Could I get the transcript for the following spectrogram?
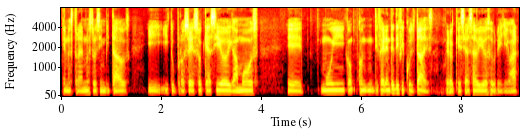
que nos traen nuestros invitados y, y, tu proceso que ha sido, digamos, eh, muy con, con, diferentes dificultades, pero que se ha sabido sobrellevar.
